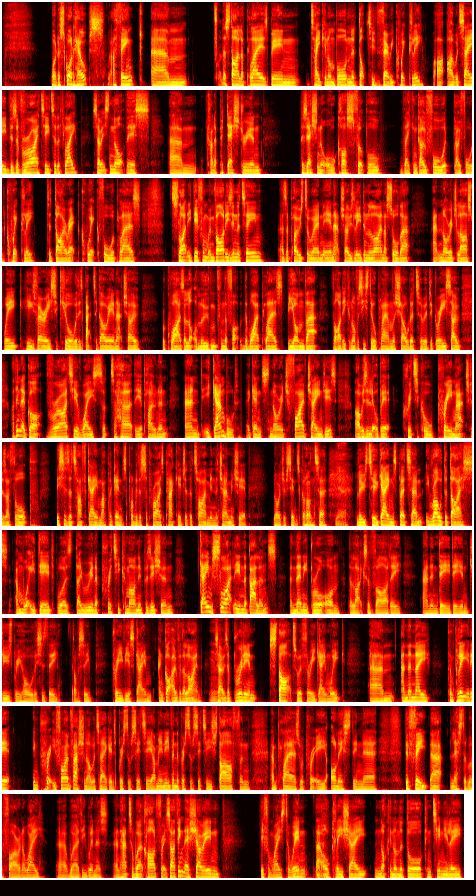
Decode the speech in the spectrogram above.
Well, the squad helps. I think um, the style of play has been taken on board and adopted very quickly. I, would say there's a variety to the play, so it's not this um, kind of pedestrian possession at all costs football. They can go forward, go forward quickly to direct, quick forward players. Slightly different when Vardy's in the team as opposed to when Iheanacho's leading the line. I saw that at Norwich last week. He's very secure with his back to go. Iheanacho requires a lot of movement from the the wide players. Beyond that, Vardy can obviously still play on the shoulder to a degree. So I think they've got variety of ways to, to hurt the opponent. And he gambled against Norwich. Five changes. I was a little bit critical pre-match because I thought this is a tough game up against probably the surprise package at the time in the championship. Norwich have since gone on to Yeah. lose two games, but um, he rolled the dice, and what he did was they were in a pretty commanding position, game slightly in the balance, and then he brought on the likes of Vardy and Ndidi and Dewsbury Hall. This is the obviously previous game, and got over the line. So it was a brilliant start to a three-game week, um, and then they completed it in pretty fine fashion, I would say, against Bristol City. I mean, even the Bristol City staff and and players were pretty honest in their defeat that Leicester were far and away uh, worthy winners and had to work hard for it. So I think they're showing different ways to win. That old cliche, knocking on the door continually.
